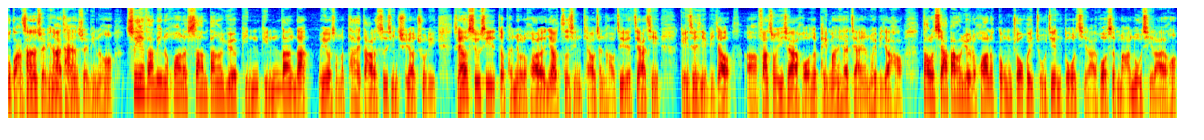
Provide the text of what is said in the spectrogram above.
不管上升水平还是太阳水平的哈，事业方面的话呢，上半个月平平淡淡，没有什么太大的事情需要处理。想要休息的朋友的话呢，要自行调整好自己的假期，给自己比较啊放松一下，或者是陪伴一下家人会比较好。到了下半个月的话呢，工作会逐渐多起来，或者是忙碌起来哈。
